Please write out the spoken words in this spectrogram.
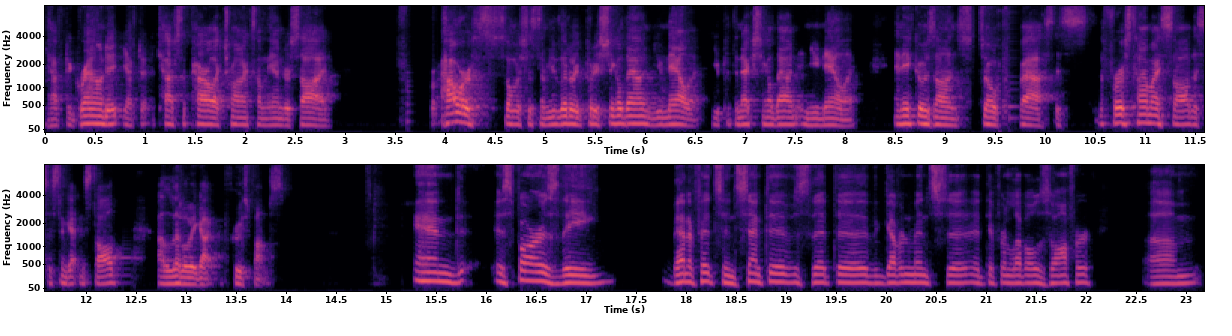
You have to ground it. You have to attach the power electronics on the underside. For our solar system, you literally put a shingle down, you nail it. You put the next shingle down, and you nail it and it goes on so fast. It's the first time I saw the system get installed, I literally got goosebumps. And as far as the benefits, incentives that uh, the governments uh, at different levels offer, um,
